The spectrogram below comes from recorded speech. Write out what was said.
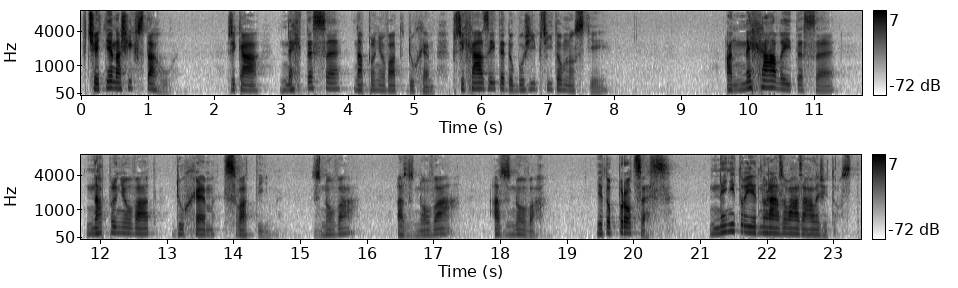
včetně našich vztahů. Říká, nechte se naplňovat duchem. Přicházejte do boží přítomnosti a nechávejte se naplňovat duchem svatým. Znova a znova a znova. Je to proces. Není to jednorázová záležitost.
